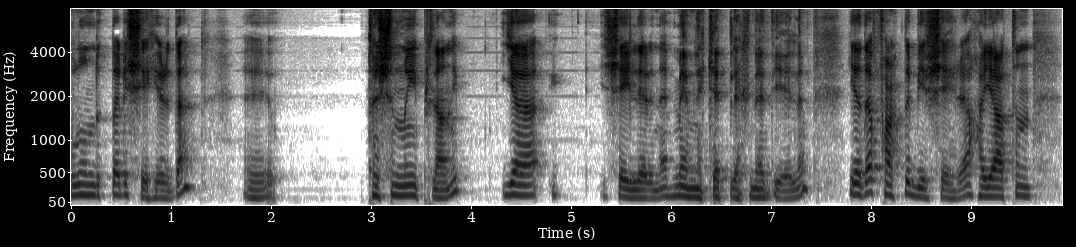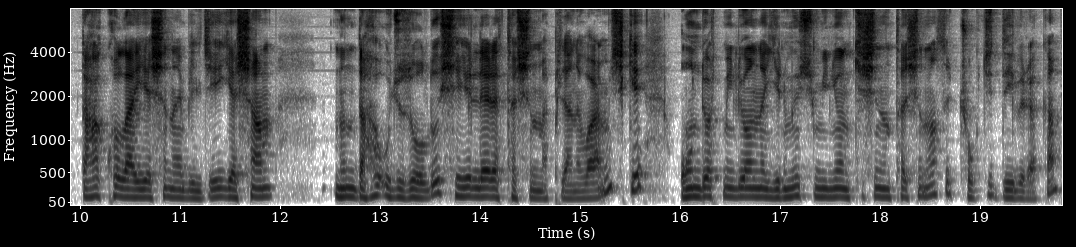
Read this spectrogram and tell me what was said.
bulundukları şehirden e, taşınmayı planlayıp ya şeylerine, memleketlerine diyelim ya da farklı bir şehre hayatın daha kolay yaşanabileceği, yaşamın daha ucuz olduğu şehirlere taşınma planı varmış ki 14 milyonla 23 milyon kişinin taşınması çok ciddi bir rakam.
